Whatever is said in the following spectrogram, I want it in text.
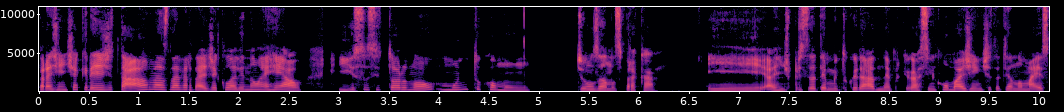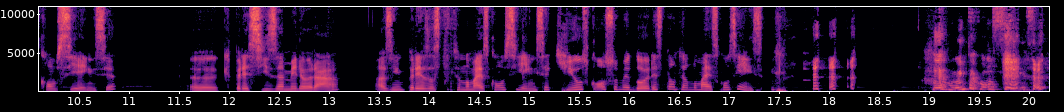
pra gente acreditar, mas na verdade aquilo ali não é real. E isso se tornou muito comum de uns anos pra cá. E a gente precisa ter muito cuidado, né? Porque assim como a gente tá tendo mais consciência ah, que precisa melhorar, as empresas estão tendo mais consciência que os consumidores estão tendo mais consciência. É muita consciência.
